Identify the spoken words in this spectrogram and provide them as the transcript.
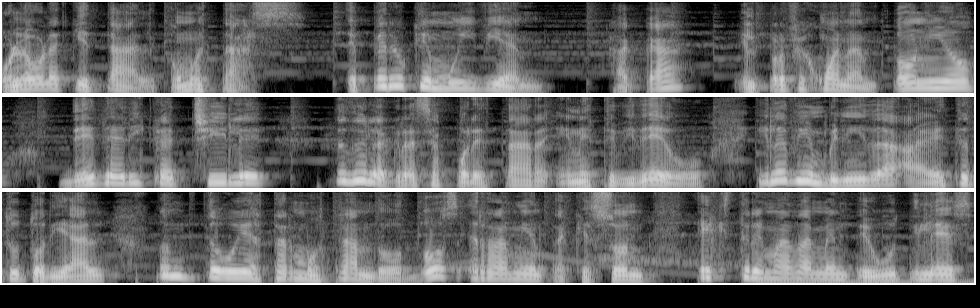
Hola, hola, ¿qué tal? ¿Cómo estás? Espero que muy bien. Acá, el profe Juan Antonio, desde Arica, Chile, te doy las gracias por estar en este video y la bienvenida a este tutorial donde te voy a estar mostrando dos herramientas que son extremadamente útiles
